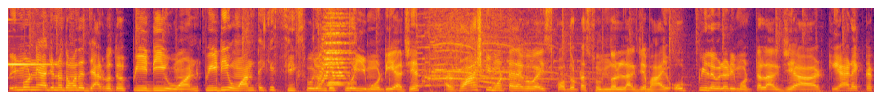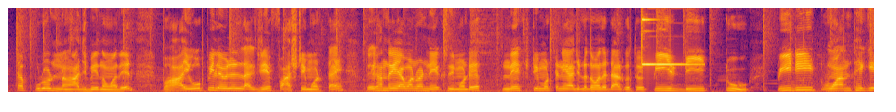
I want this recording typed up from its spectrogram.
তো ইমোট নেওয়ার জন্য তোমাদের যার করতে হবে পিডি ওয়ান পিডি ওয়ান থেকে সিক্স পর্যন্ত পুরো ইমোটই আছে। আর ফার্স্ট ইমোটটা দেখো গাইস কতটা সুন্দর লাগছে ভাই। ওপি লেভেলের ইমোটটা লাগছে আর ক্যারেক্টারটা পুরো নাচবে তোমাদের। ভাই ওপি লেভেলের লাগছে ফার্স্ট ইমোটটায় তো এখান থেকে আমরা নেক্সট ইমোটে নেক্সট ইমোটটা নেওয়ার জন্য তোমাদের ডাল করতে হবে পিডি টু পিডি ওয়ান থেকে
